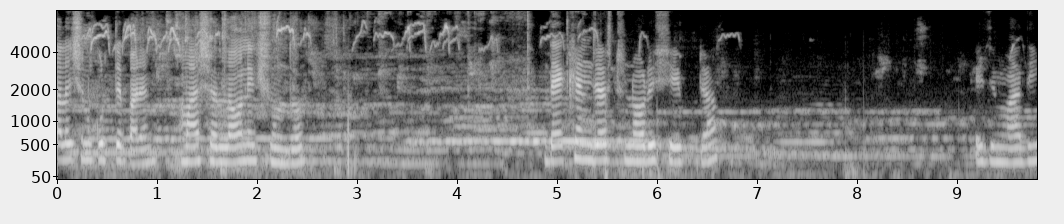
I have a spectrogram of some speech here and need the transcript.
কালেকশন করতে পারেন। মার্শাল্লাহ অনেক সুন্দর। দেখেন জাস্ট নরের শেপটা এই যে মাদি।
